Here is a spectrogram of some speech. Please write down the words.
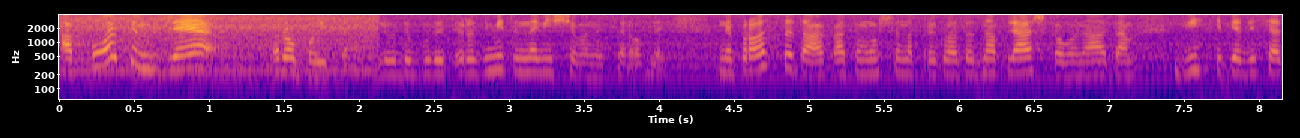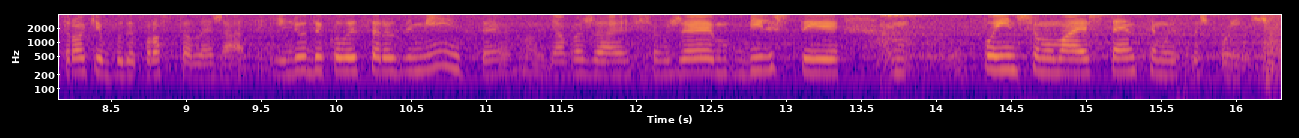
а потім вже робити. Люди будуть розуміти, навіщо вони це роблять. Не просто так, а тому, що, наприклад, одна пляшка, вона там 250 років буде просто лежати. І люди, коли це розуміють, це ну я вважаю, що вже більш ти по-іншому маєш сенс і мислиш по-іншому.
